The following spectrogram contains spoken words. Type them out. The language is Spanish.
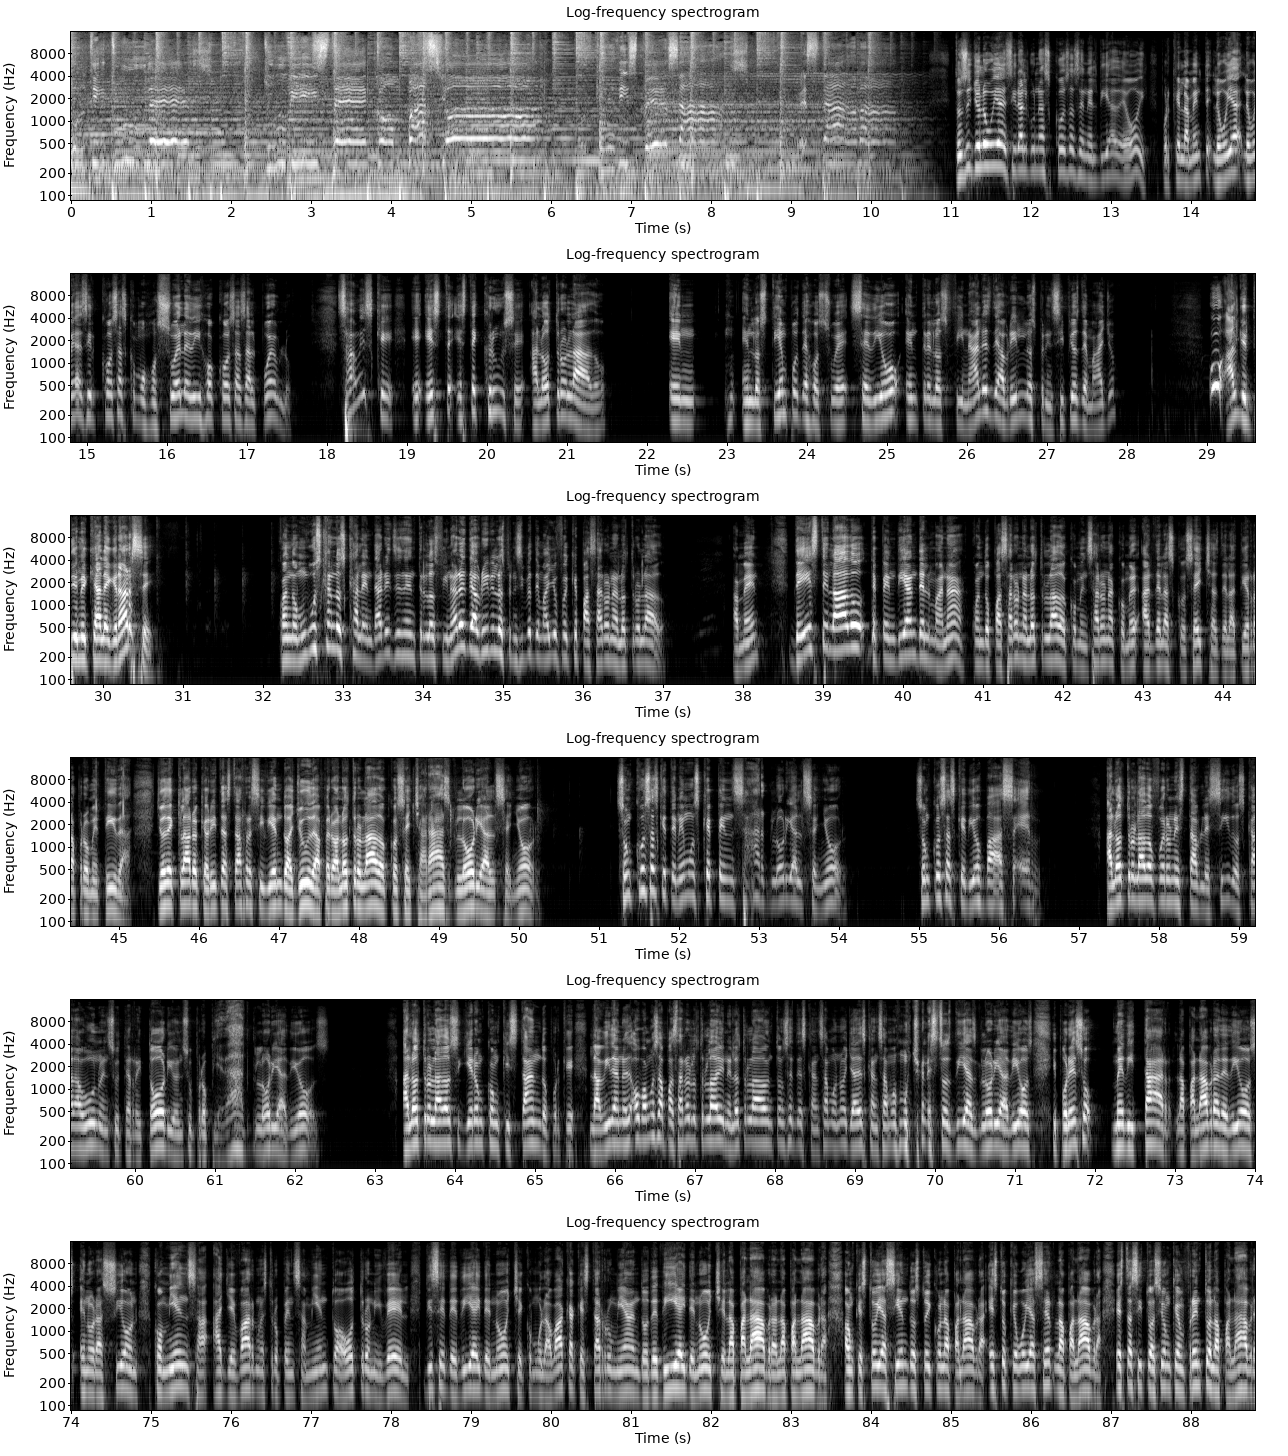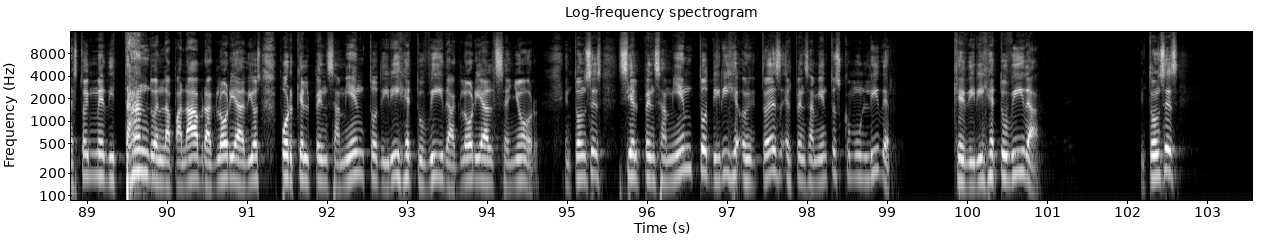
multitudes, tuviste compasión, porque dispersas estaban. Entonces yo le voy a decir algunas cosas en el día de hoy, porque la mente le voy a, le voy a decir cosas como Josué le dijo cosas al pueblo. ¿Sabes que eh, este, este cruce al otro lado en, en los tiempos de Josué se dio entre los finales de abril y los principios de mayo? Uh, alguien tiene que alegrarse. Cuando buscan los calendarios, entre los finales de abril y los principios de mayo fue que pasaron al otro lado. Amén. De este lado dependían del maná. Cuando pasaron al otro lado comenzaron a comer de las cosechas de la tierra prometida. Yo declaro que ahorita estás recibiendo ayuda, pero al otro lado cosecharás gloria al Señor. Son cosas que tenemos que pensar, gloria al Señor. Son cosas que Dios va a hacer. Al otro lado fueron establecidos cada uno en su territorio, en su propiedad, gloria a Dios. Al otro lado siguieron conquistando, porque la vida no es, oh, vamos a pasar al otro lado y en el otro lado entonces descansamos. No, ya descansamos mucho en estos días, gloria a Dios. Y por eso meditar la palabra de Dios en oración comienza a llevar nuestro pensamiento a otro nivel. Dice de día y de noche, como la vaca que está rumiando, de día y de noche, la palabra, la palabra. Aunque estoy haciendo, estoy con la palabra. Esto que voy a hacer, la palabra. Esta situación que enfrento, la palabra. Estoy meditando en la palabra, gloria a Dios, porque el pensamiento dirige tu vida, gloria al Señor. Entonces, si el pensamiento dirige, entonces el pensamiento es como un líder que dirige tu vida. Entonces,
